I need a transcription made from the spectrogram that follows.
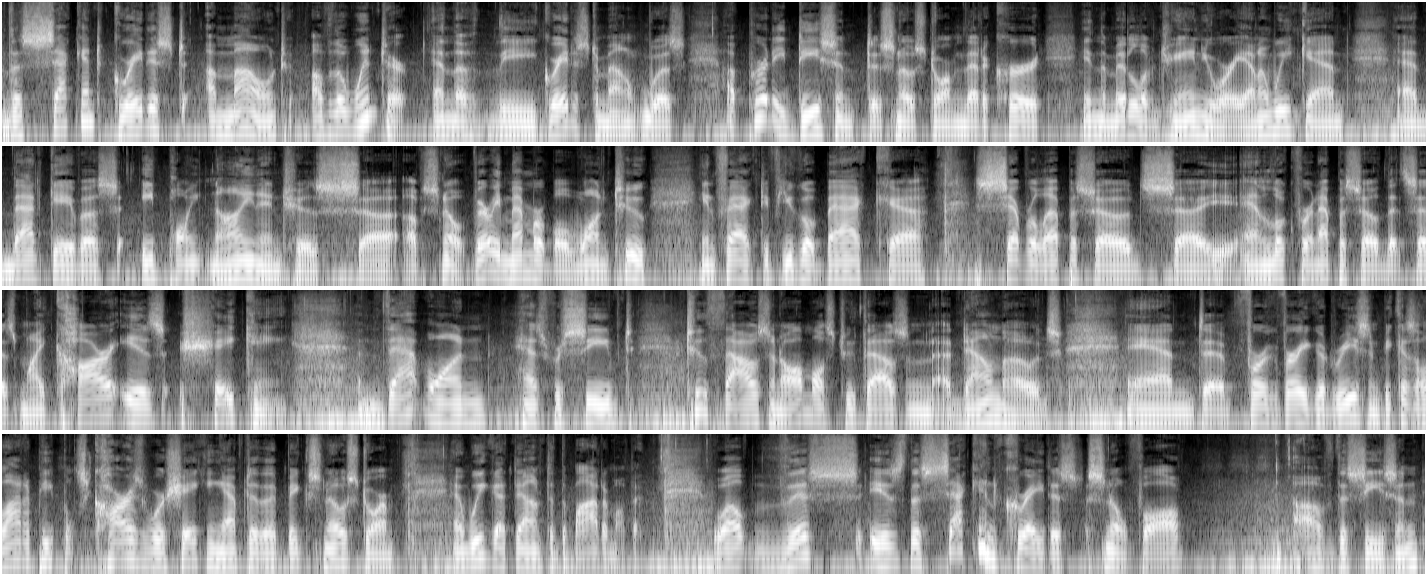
the second greatest amount of the winter. And the, the greatest amount was a pretty decent snowstorm that occurred in the middle of January on a weekend, and that gave us 8.9 inches uh, of snow. Very memorable one, too. In fact, if you go back uh, several episodes uh, and look for an episode that says, My car is shaking, that one has received 2,000, almost 2,000 uh, downloads, uh, for a very good reason because a lot of people's cars were shaking after the big snowstorm, and we got down to the bottom of it. Well, this is the second greatest snowfall of the season.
